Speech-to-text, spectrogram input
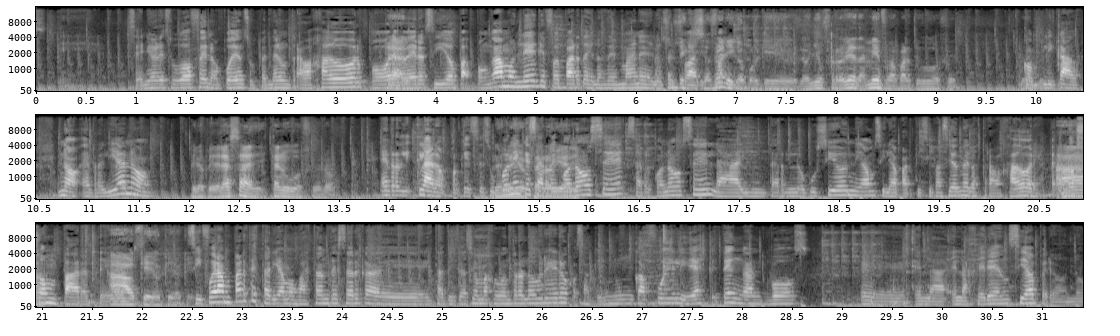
señores Ugofe, no pueden suspender un trabajador por Claro. haber sido, pongámosle que fue parte de los desmanes de los usuarios. esquizofrénico porque la Unión Ferroviaria también fue parte de UGF. Complicado. No, en realidad no. Pero Pedraza está en UGF, ¿no? En realidad, claro, porque se supone que se reconoce, se reconoce la interlocución, digamos, y la participación de los trabajadores, pero no Ah. son parte. Ah, ok, ok, ok. Si fueran parte estaríamos bastante cerca de estatización bajo control obrero, cosa que nunca fue. La idea es que tengan voz eh, en, la, en la gerencia, pero no,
